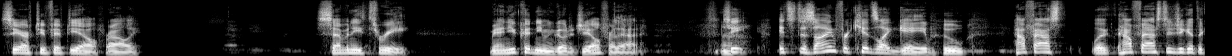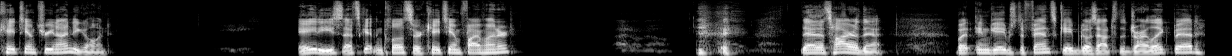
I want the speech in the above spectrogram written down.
CRF 250L rally. 73. Man, you couldn't even go to jail for that. See, it's designed for kids like Gabe who how fast like how fast did you get the KTM 390 going? 80s. That's getting closer. KTM 500? I don't know. Yeah, that's higher than that. But in Gabe's defense, Gabe goes out to the dry lake bed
